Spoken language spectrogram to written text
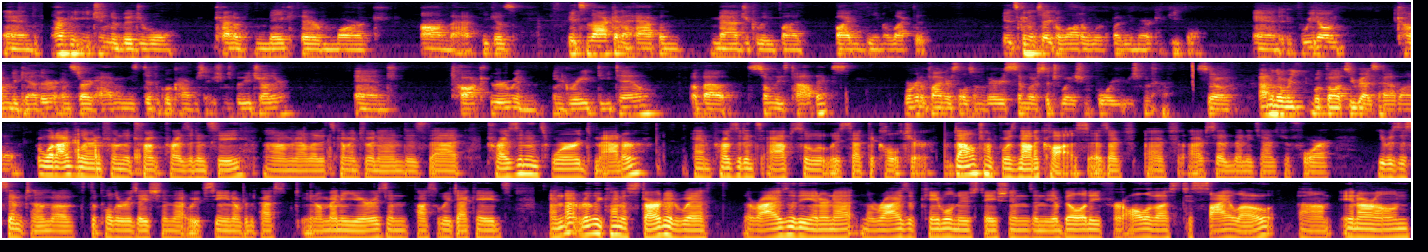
And how can each individual kind of make their mark on that? Because it's not going to happen magically by Biden being elected. It's going to take a lot of work by the American people. And if we don't come together and start having these difficult conversations with each other and talk through in, in great detail about some of these topics, we're going to find ourselves in a very similar situation four years from now. So I don't know what, what thoughts you guys have on it. What I've learned from the Trump presidency, um, now that it's coming to an end, is that presidents' words matter and presidents absolutely set the culture. Donald Trump was not a cause, as I've, I've, I've said many times before. He was a symptom of the polarization that we've seen over the past, you know, many years and possibly decades. And that really kind of started with the rise of the internet and the rise of cable news stations and the ability for all of us to silo um, in our own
